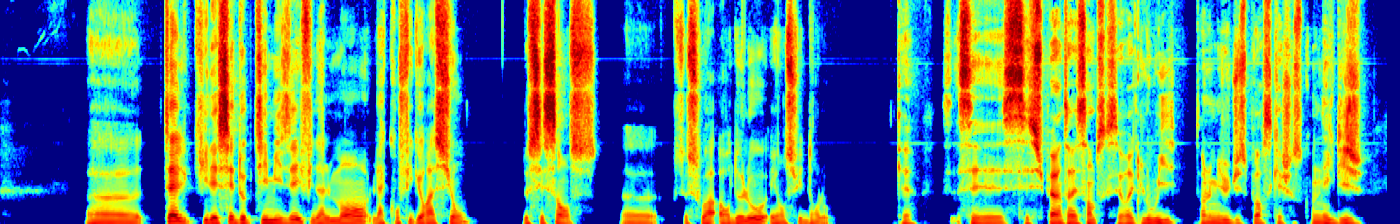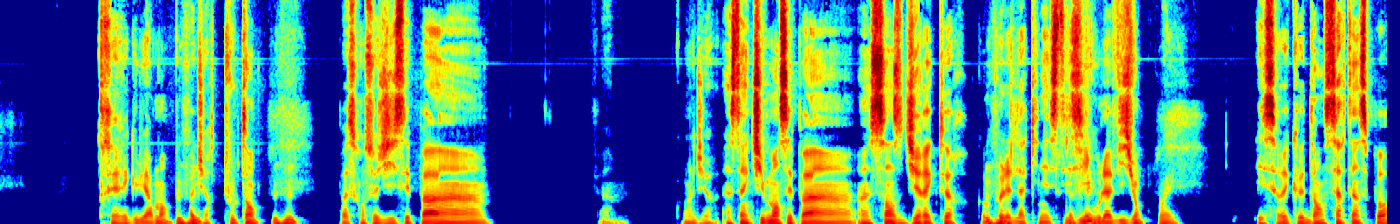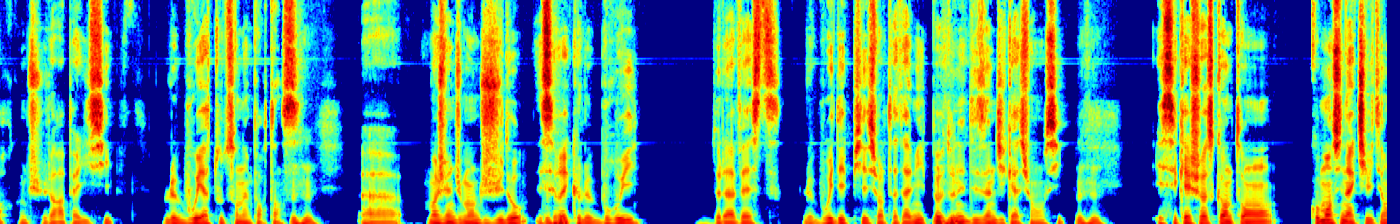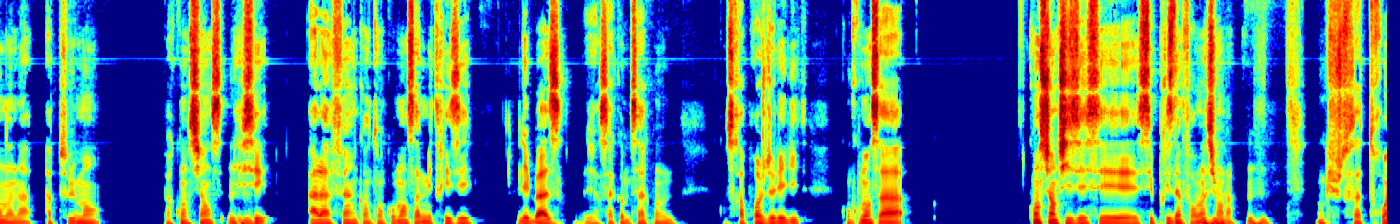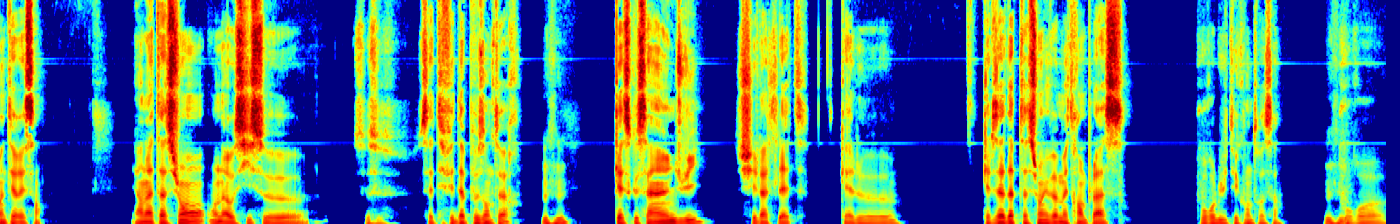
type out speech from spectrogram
tel qu'il essaie d'optimiser finalement la configuration de ses sens, que ce soit hors de l'eau et ensuite dans l'eau. C'est super intéressant parce que c'est vrai que Louis, dans le milieu du sport, c'est quelque chose qu'on néglige très régulièrement, pour pas mmh dire tout le temps, mmh parce qu'on se dit c'est pas un, comment dire, instinctivement c'est pas un, sens directeur comme mmh peut l'être la kinesthésie ou la vision. Et c'est vrai que dans certains sports, comme tu le rappelles ici, le bruit a toute son importance. Euh, moi, je viens du monde du judo, et c'est vrai que le bruit de la veste, le bruit des pieds sur le tatami peuvent donner des indications aussi. Et c'est quelque chose, quand on commence une activité, on n'en a absolument pas conscience. Et c'est à la fin, quand on commence à maîtriser les bases, on va dire ça comme ça, qu'on se rapproche de l'élite, qu'on commence à conscientiser ces, prises mmh d'informations-là. Mmh Donc, je trouve ça trop intéressant. Et en natation, on a aussi ce, cet effet d'apesanteur. Mmh Qu'est-ce que ça induit chez l'athlète? Quelles, quelles adaptations il va mettre en place pour lutter contre ça? Pour, euh,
